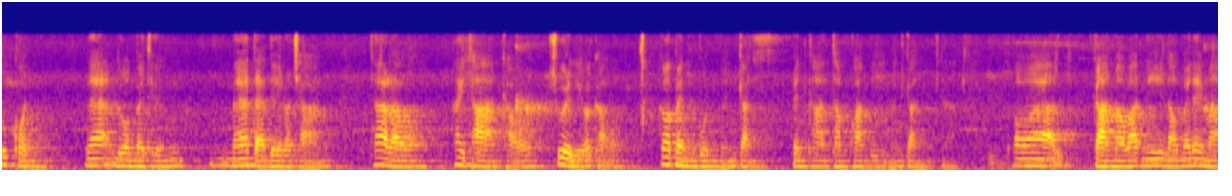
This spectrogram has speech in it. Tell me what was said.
ทุกๆคน และรวมไปถึงแม้แต่เดรัจฉาน ถ้าเราให้ทานเขาช่วยเหลือเขา ก็เป็นบุญเหมือนกัน เป็นการทำความดีเหมือนกัน เพราะว่าการมาวัดนี้เราไม่ได้มา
